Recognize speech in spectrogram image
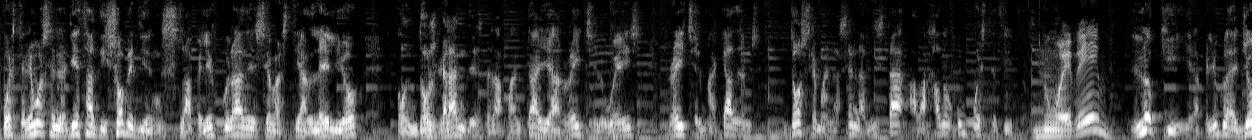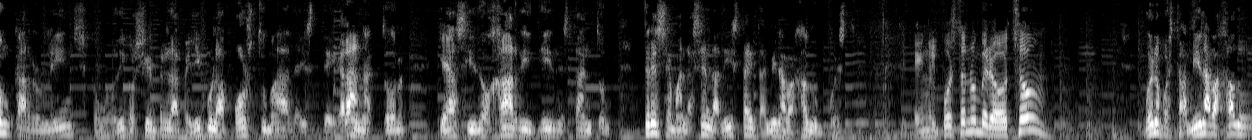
Pues tenemos en el 10 a Disobedience, la película de Sebastián Lelio, con dos grandes de la pantalla, Rachel Weisz, Rachel McAdams, dos semanas en la lista, ha bajado un puestecito. 9. Loki, la película de John Carroll Lynch, como lo digo siempre, la película póstuma de este gran actor que ha sido Harry Dean Stanton. Tres semanas en la lista y también ha bajado un puesto. En el puesto número 8. Bueno, pues también ha bajado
